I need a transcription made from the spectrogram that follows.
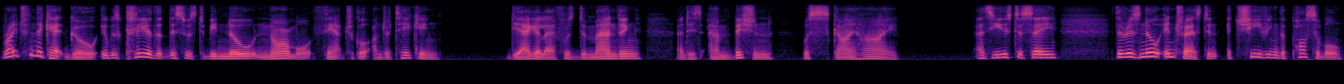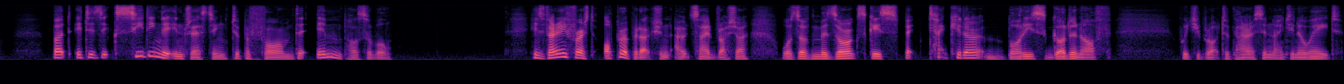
Right from the get go, it was clear that this was to be no normal theatrical undertaking. Diaghilev was demanding, and his ambition was sky high. As he used to say, there is no interest in achieving the possible, but it is exceedingly interesting to perform the impossible. His very first opera production outside Russia was of Mussorgsky's spectacular Boris Godunov, which he brought to Paris in 1908.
